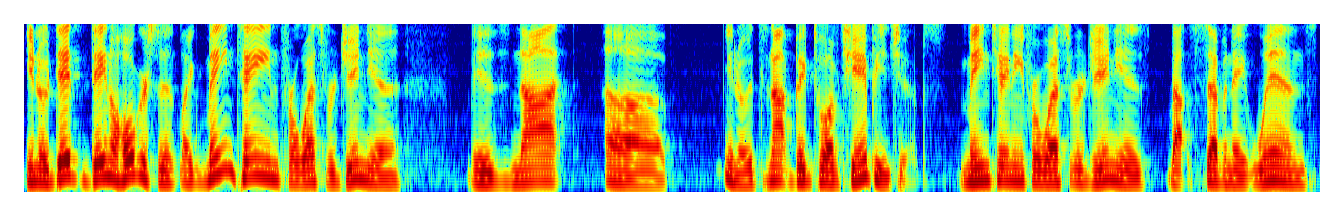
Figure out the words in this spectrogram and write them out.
You know, Dana Holgorsen, like maintain for West Virginia is not, uh, you know, it's not Big 12 championships. Maintaining for West Virginia is about seven, eight wins.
